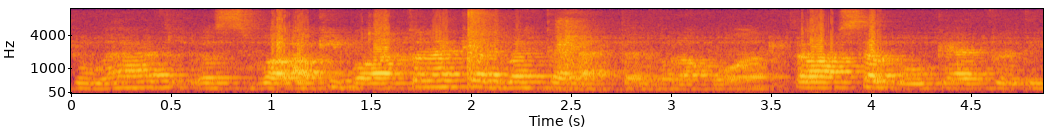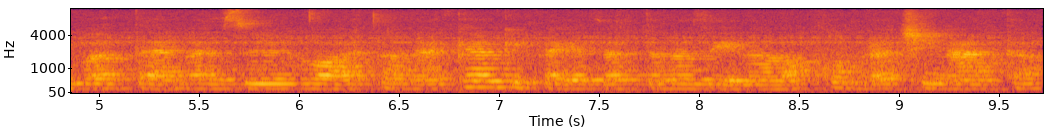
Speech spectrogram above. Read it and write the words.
ruhád, az valaki varta neked, vagy te letted valahol? A Szabó Gergő divattervező varta nekem, kifejezetten az én alakomra csinálta.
